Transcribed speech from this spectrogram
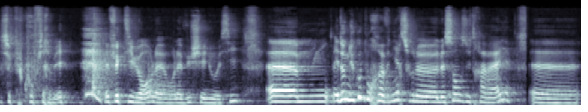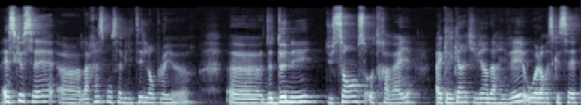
Je peux confirmer. Effectivement, on l'a vu chez nous aussi. Euh, et donc, du coup, pour revenir sur le, sens du travail, euh, est-ce que c'est euh, la responsabilité de l'employeur de donner du sens au travail à quelqu'un qui vient d'arriver? Ou alors est-ce que c'est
